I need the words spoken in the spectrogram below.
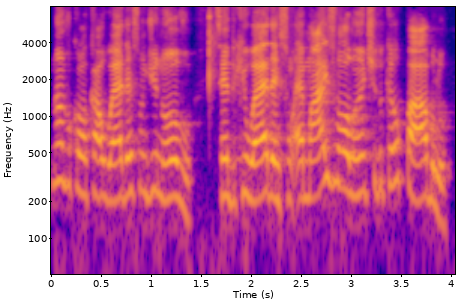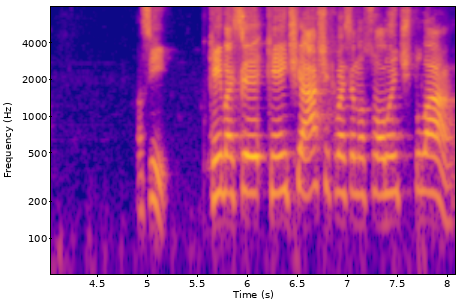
Não, vou colocar o Ederson de novo. Sendo que o Ederson é mais volante do que o Pablo. Assim, quem vai ser. Quem a gente acha que vai ser nosso volante titular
